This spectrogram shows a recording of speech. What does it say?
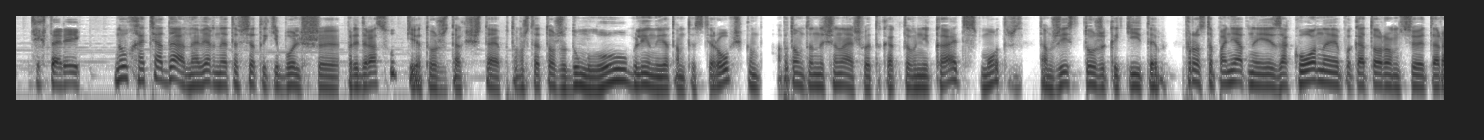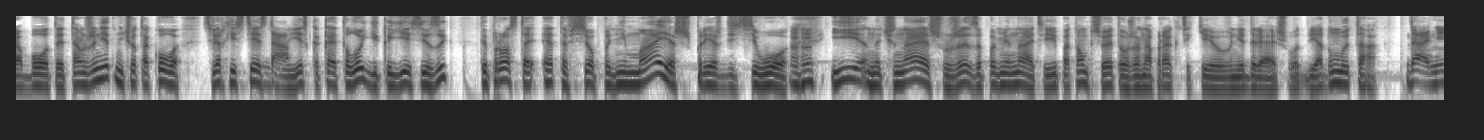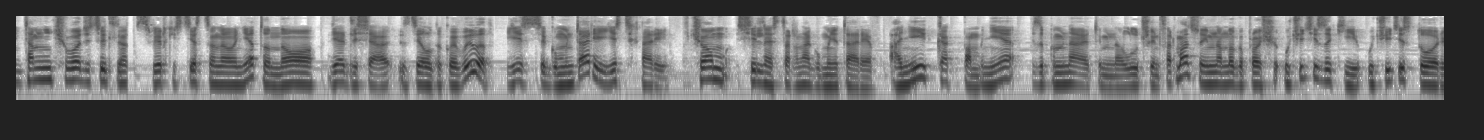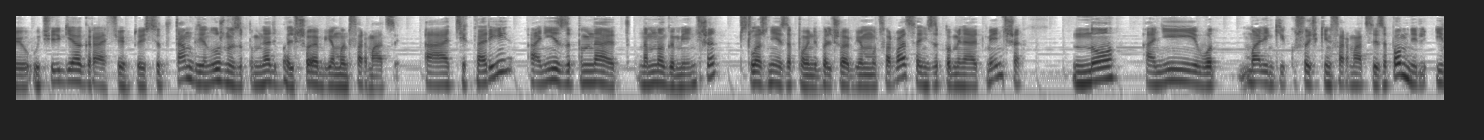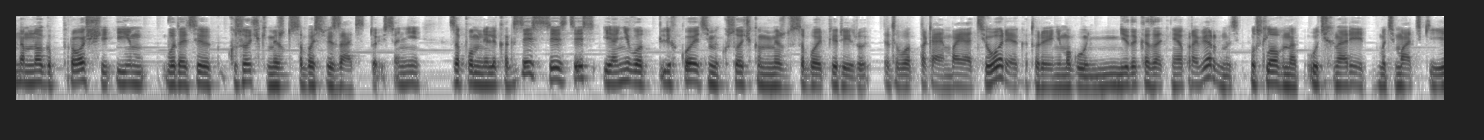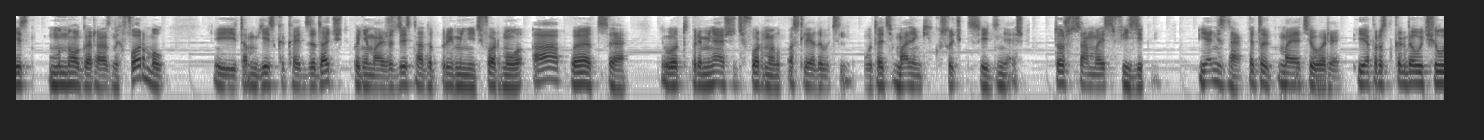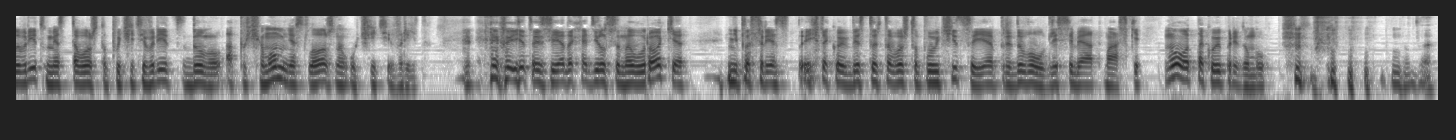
технарей. Ну, хотя да, наверное, это все-таки больше предрассудки, я тоже так считаю, потому что я тоже думал, о, блин, я там тестировщиком, а потом ты начинаешь в это как-то вникать, смотришь, там же есть тоже какие-то просто понятные законы, по которым все это работает, там же нет ничего такого сверхъестественного, да. есть какая-то логика, есть язык, ты просто это все понимаешь прежде всего угу. и начинаешь уже запоминать, и потом все это уже на практике внедряешь. Вот я думаю так. Да, не, там ничего действительно сверхъестественного нету, но я для себя сделал такой вывод. Есть гуманитарии, есть технари. В чем сильная сторона гуманитариев? Они, как по мне, запоминают именно лучшую информацию, им намного проще учить языки, учить историю, учить географию. То есть это там, где нужно запоминать большой объем информации. А технари, они запоминают намного меньше, сложнее запомнить большой объем информации, они запоминают меньше, но они вот маленькие кусочки информации запомнили, и намного проще им вот эти кусочки между собой связать. То есть они запомнили, как здесь, здесь, здесь, и они вот легко этими кусочками между собой оперируют. Это вот такая моя теория, которую я не могу ни доказать, ни опровергнуть. Условно, у технарей в математике есть много разных формул, и там есть какая-то задача, ты понимаешь, здесь надо применить формулу А, Б, С. И вот применяешь эти формулы последовательно. Вот эти маленькие кусочки соединяешь. То же самое с физикой. Я не знаю, это моя теория. Я просто, когда учил иврит, вместо того, чтобы учить иврит, думал, а почему мне сложно учить иврит? То есть я находился на уроке непосредственно, и такой, вместо того, чтобы учиться, я придумал для себя отмазки. Ну, вот такую придумал. Ну да.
